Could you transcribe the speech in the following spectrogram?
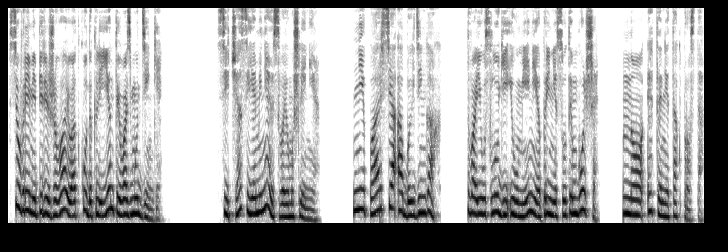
Все время переживаю, откуда клиенты возьмут деньги. Сейчас я меняю свое мышление. Не парься об их деньгах. Твои услуги и умения принесут им больше. Но это не так просто.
